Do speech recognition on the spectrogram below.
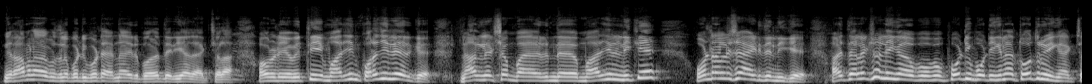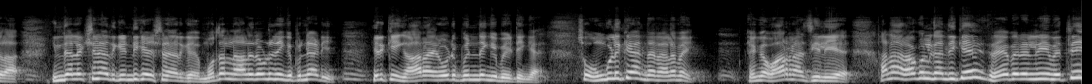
இங்கே ராமநாதபுரத்தில் போட்டி போட்டால் என்ன இருப்பாரோ தெரியாது ஆக்சுவலாக அவருடைய வெற்றி மார்ஜின் குறைஞ்சிட்டே இருக்குது நாலு லட்சம் இருந்த மார்ஜின் இன்னைக்கு ஒன்றரை லட்சம் ஆகிடுது இன்றைக்கி அடுத்த எலெக்ஷன் நீங்கள் போட்டி போட்டிங்கன்னா தோற்றுருவீங்க ஆக்சுவலாக இந்த எலெக்ஷனே அதுக்கு இண்டிகேஷனாக இருக்குது முதல் நாலு ரவுண்டு நீங்கள் பின்னாடி இருக்கீங்க. ஆறாயிரம் ஓட்டு பின்தங்கி போயிட்டீங்க. ஸோ உங்களுக்கே அந்த நிலைமை. எங்கள் வாரணாசியிலேயே. ஆனால் ராகுல் காந்திக்கு ரேபரேலிலையும் வெற்றி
